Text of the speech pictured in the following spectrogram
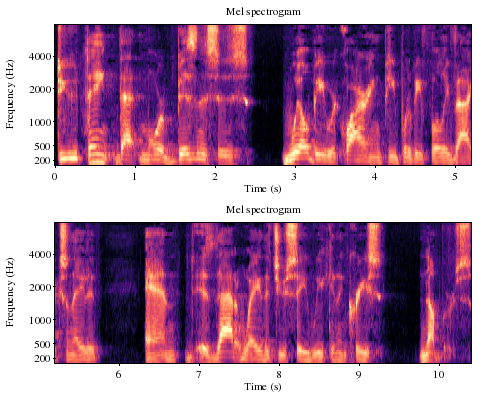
Do you think that more businesses will be requiring people to be fully vaccinated? And is that a way that you see we can increase numbers?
